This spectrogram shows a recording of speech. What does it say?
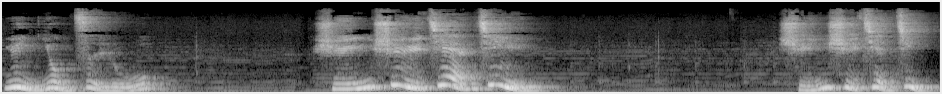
运用自如，循序渐进，循序渐进。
